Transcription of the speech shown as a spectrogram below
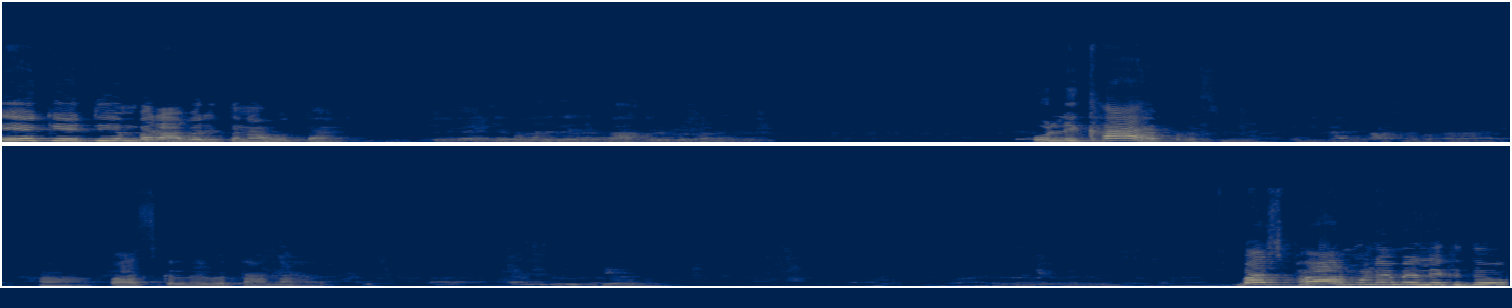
एक एटीएम बराबर इतना होता है। वो लिखा है प्रश्न में। हाँ पास्कल में बताना है। आपको बस फार्मूले में लिख दो।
